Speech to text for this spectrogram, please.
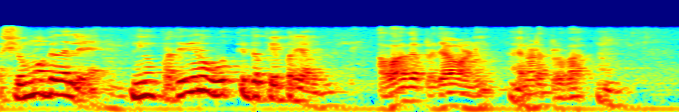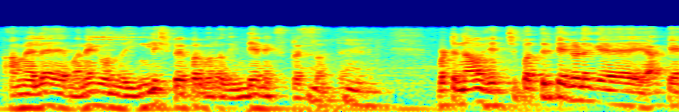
ಶಿವಮೊಗ್ಗದಲ್ಲಿ ನೀವು ಪ್ರತಿದಿನ ಓದ್ತಿದ್ದ ಪೇಪರ್ ಯಾವುದು? ಅವಾಗ ಪ್ರಜಾವಾಣಿ ಕನ್ನಡ ಪ್ರಭ ಆಮೇಲೆ ಮನೆಗೆ ಒಂದು ಇಂಗ್ಲಿಷ್ ಪೇಪರ್ ಬರೋದು ಇಂಡಿಯನ್ ಎಕ್ಸ್ಪ್ರೆಸ್ ಅಂತ. ಬಟ್ ನಾವು ಹೆಚ್ಚು ಪತ್ರಿಕೆಗಳಿಗೆ ಯಾಕೆ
